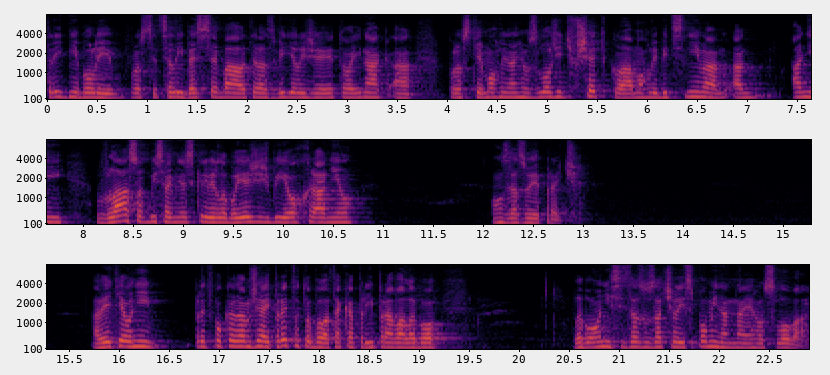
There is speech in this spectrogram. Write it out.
tri dni boli proste celý bez seba, ale teraz videli, že je to inak a proste mohli na ňo zložiť všetko a mohli byť s ním a, a ani vlások by sa im neskrivil, lebo Ježiš by ich ochránil. On zrazu je preč. A viete, oni, predpokladám, že aj preto to bola taká príprava, lebo, lebo oni si zrazu začali spomínať na jeho slova.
